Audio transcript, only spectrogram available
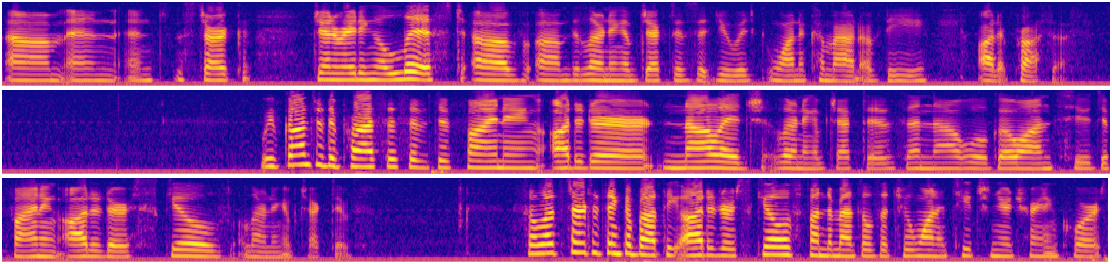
and, and start generating a list of um, the learning objectives that you would want to come out of the audit process. We've gone through the process of defining auditor knowledge learning objectives and now we'll go on to defining auditor skills learning objectives. So let's start to think about the auditor skills fundamentals that you'll want to teach in your training course.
